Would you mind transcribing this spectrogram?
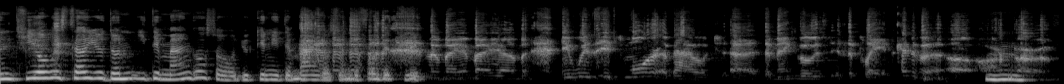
And she always tell you don't eat the mangoes, or you can eat the mangoes in the, from the tree. no, my, my, um, it was. It's more about uh, the mangoes in the play. It's kind of a, a, a, a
